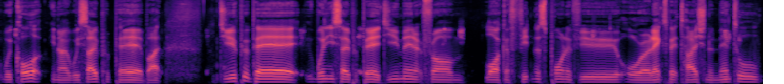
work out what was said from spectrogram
we call it, you know, we say prepare, but do you prepare when you say prepare, do you mean it from like a fitness point of view or an expectation of mental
